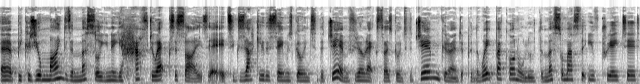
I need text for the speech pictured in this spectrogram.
Uh, because your mind is a muscle you know you have to exercise it. It's exactly the same as going to the gym. If you don't exercise going to the gym you're going to end up putting the weight back on or lose the muscle mass that you've created.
